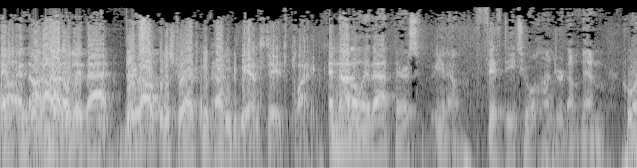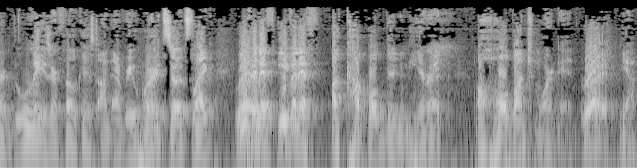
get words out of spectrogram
And, Uh, and not, without not the- only that, there's- without the distraction of having to be on stage playing. And not only that, there's you know fifty to hundred of them who are laser focused on every word. So it's like even if even if a couple didn't hear it, a whole bunch more did. Right. Yeah.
